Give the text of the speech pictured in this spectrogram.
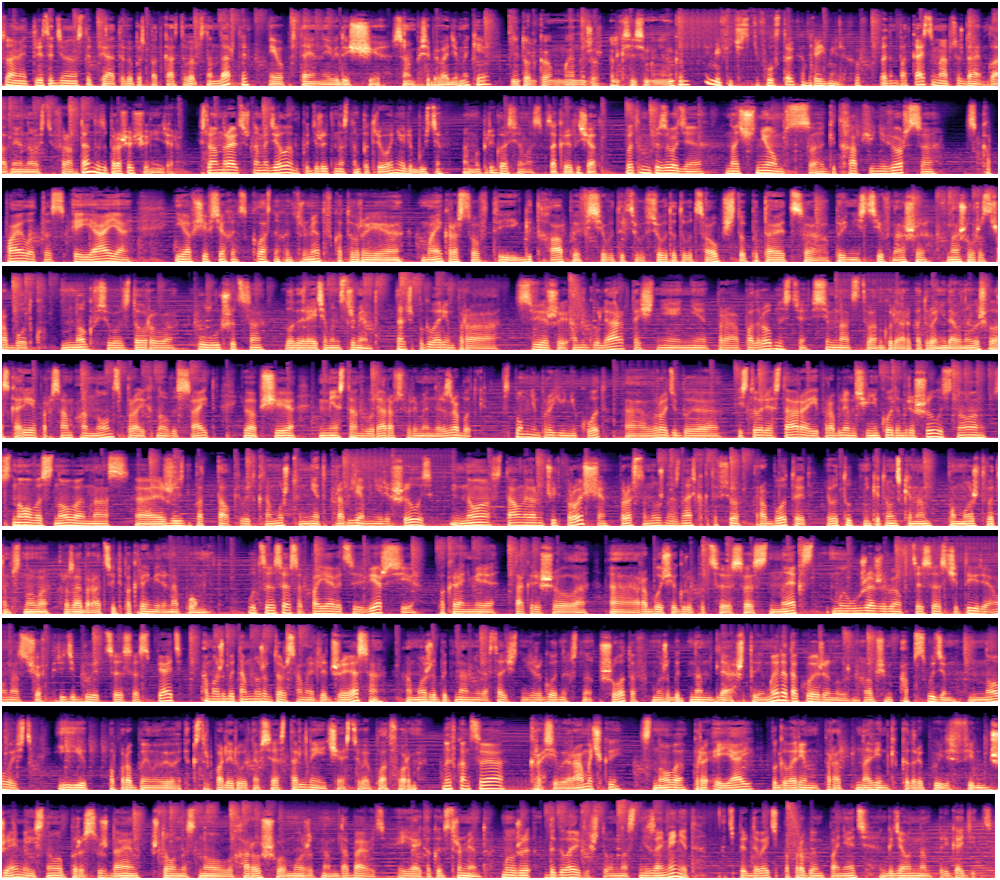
С вами 395 выпуск подкаста «Веб-стандарты» и его постоянные ведущие сам по себе Вадим Макеев. Не только менеджер Алексей Симоненко. И мифический fullstack Андрей Мелехов. В этом подкасте мы обсуждаем главные новости фронтенда за прошедшую неделю. Если вам нравится, что мы делаем, поддержите нас на Патреоне или Бусти, а мы пригласим вас в закрытый чат. В этом эпизоде начнем с GitHub Universe, с Copilot, с AI и вообще всех классных инструментов, которые Microsoft и GitHub и все вот эти, все вот это вот сообщество пытается принести в, наши, в нашу разработку. Много всего здорово улучшится благодаря этим инструментам. Дальше поговорим про свежий Angular, точнее не про подробности 17-го Angular, который недавно вышел, а скорее про сам анонс, про их новый сайт и вообще место Angular в современной разработке. Вспомним про Unicode. А, вроде бы история старая и проблема с Unicode решилась, но снова-снова нас а, жизнь подталкивает к тому, что нет, проблем не решилась, но стало, наверное, чуть проще, просто нужно знать, как это все работает. И вот тут Никитонский нам поможет в этом снова разобраться или, по крайней мере, напомнит. У CSS появятся версии, по крайней мере, так решила рабочая группа CSS Next. Мы уже живем в CSS 4, а у нас еще впереди будет CSS 5. А может быть, нам нужно то же самое для JS, а может быть, нам недостаточно ежегодных шотов, может быть, нам для HTML такое же нужно. В общем, обсудим новость и попробуем ее экстраполировать на все остальные части веб-платформы. Ну и в конце красивой рамочкой снова про AI, поговорим про новинки, которые появились в FigJam, и снова порассуждаем, что у нас нового хорошего может нам добавить AI как инструменту. Мы уже договорились, что он нас не заменит, а теперь давайте попробуем понять, где он нам пригодится.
